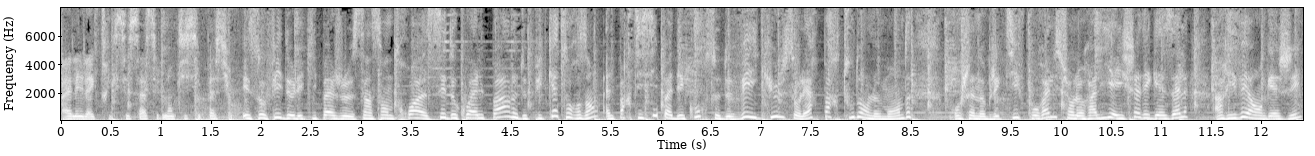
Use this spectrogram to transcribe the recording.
à l'électrique, c'est ça, c'est de l'anticipation. Et Sophie de l'équipage 503 sait de quoi elle parle. Depuis 14 ans, elle participe à des courses de véhicules solaires partout dans le monde. Prochain objectif pour elle sur le rallye Aïcha des Gazelles, arriver à engager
